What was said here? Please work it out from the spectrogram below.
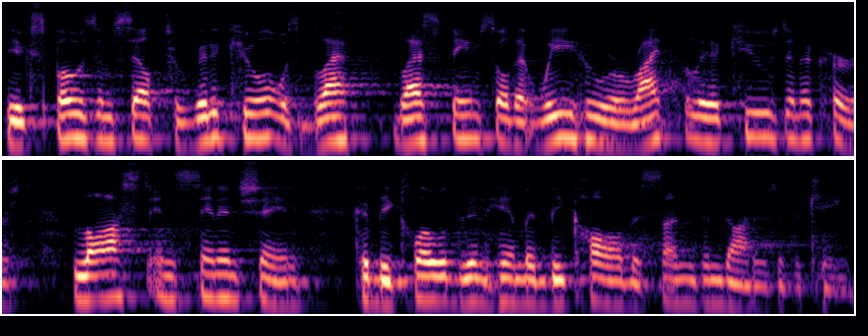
He exposed himself to ridicule, was blasphemed, so that we who were rightfully accused and accursed, lost in sin and shame, could be clothed in him and be called the sons and daughters of the King.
